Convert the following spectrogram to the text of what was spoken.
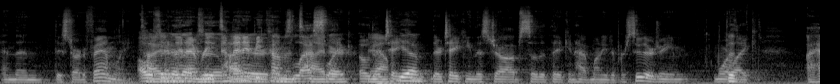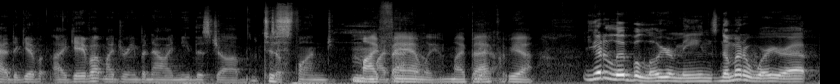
and then they start a family, Tighter and then, every, too. and then it becomes then less tighter. like, oh, Yeah. they're taking Yeah. they're taking this job so that they can have money to pursue their dream. More The- like, I had to give, I gave up my dream, but now I need this job To to fund My, backup. family, my backup. Yeah. you got to live below your means, no matter where you're at.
